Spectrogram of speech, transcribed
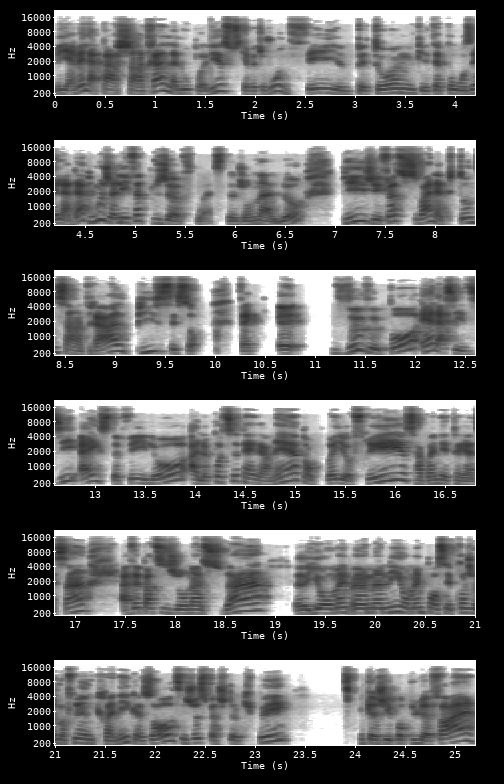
Mais il y avait la page centrale de l'Allo Police, où il y avait toujours une fille, une pétoune qui était posée là-dedans. Puis moi, je l'ai fait plusieurs fois, ce journal-là. Puis j'ai fait souvent la pitoune centrale, puis c'est ça. Fait que, euh, veut, veut pas, elle, elle, s'est dit, hey, cette fille-là, elle n'a pas de site Internet, on pourrait y offrir, ça va être intéressant. Elle fait partie du journal souvent. Euh, ils ont même, un moment donné, ils ont même passé proche de m'offrir une chronique, eux autres, c'est juste parce que je suis occupée que j'ai pas pu le faire.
